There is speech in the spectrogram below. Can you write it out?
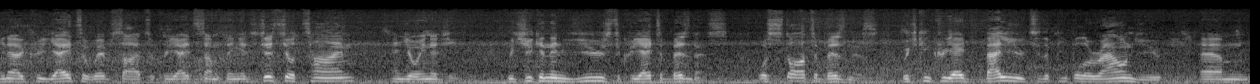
you know, create a website or create something, it's just your time and your energy, which you can then use to create a business or start a business, which can create value to the people around you. Um,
